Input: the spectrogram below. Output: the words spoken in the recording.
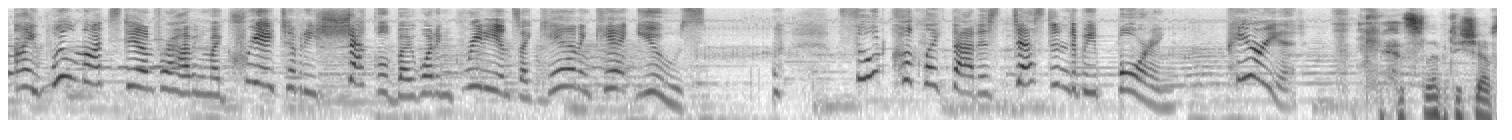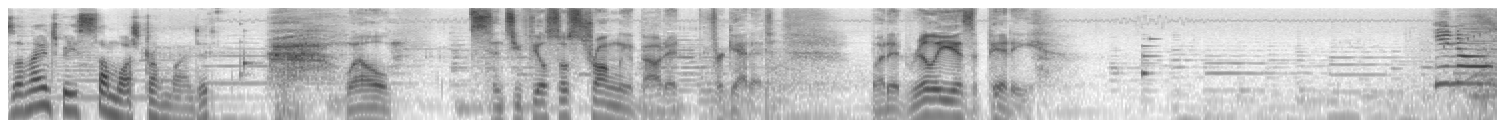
I will not stand for having my creativity shackled by what ingredients I can and can't use. Food cooked like that is destined to be boring. Period. Yeah, celebrity chefs are known to be somewhat strong-minded. Well, since you feel so strongly about it, forget it. But it really is a pity. You know,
